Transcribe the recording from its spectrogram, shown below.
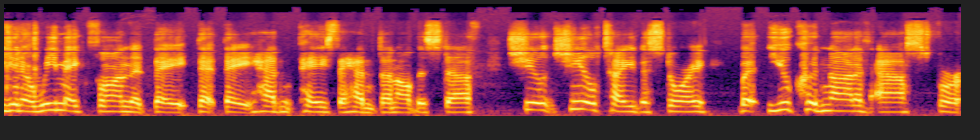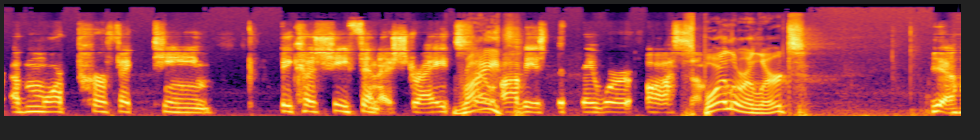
you know we make fun that they that they hadn't paced, they hadn't done all this stuff. She'll she'll tell you the story, but you could not have asked for a more perfect team because she finished right. Right. So obviously they were awesome. Spoiler alert. Yeah.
